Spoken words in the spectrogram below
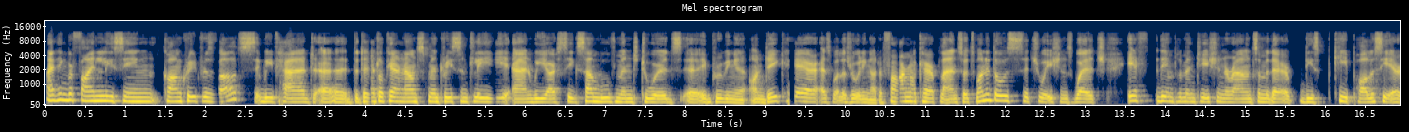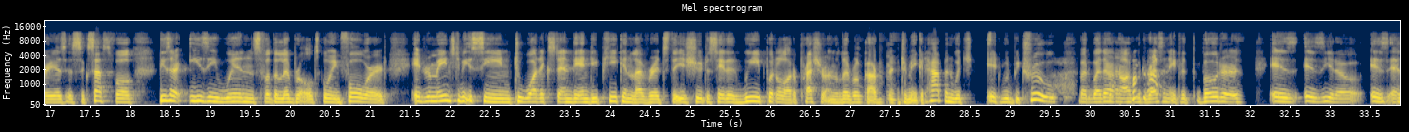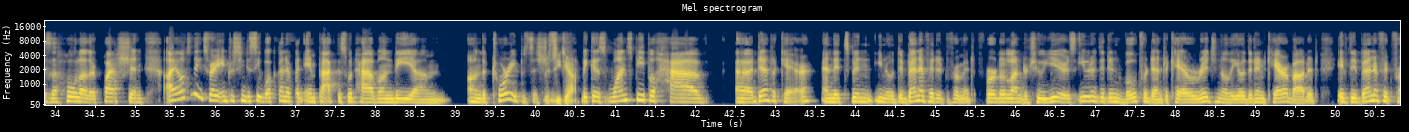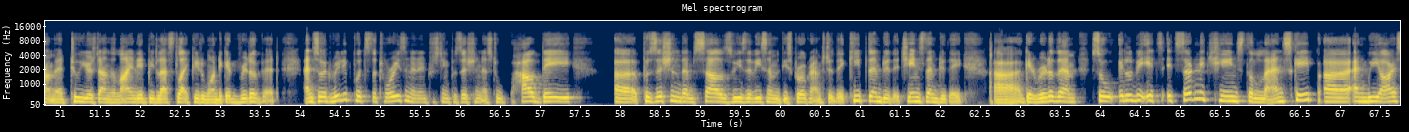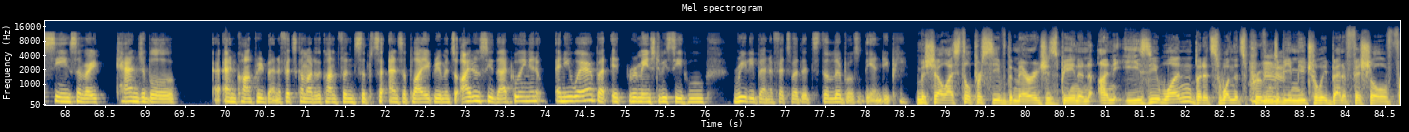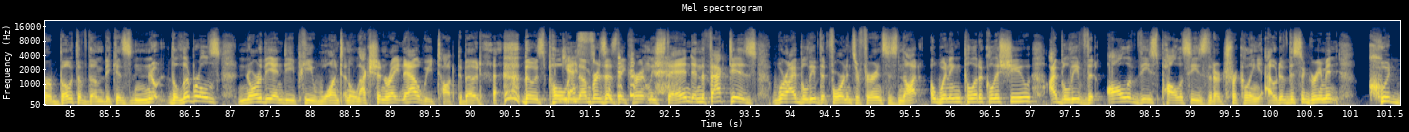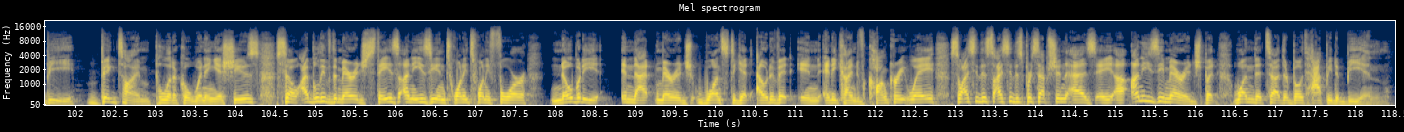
I think we're finally seeing concrete results. We've had uh, the dental care announcement recently, and we are seeing some movement towards uh, improving on daycare as well as rolling out a pharmacare plan. So it's one of those situations which, if the implementation around some of these key policy areas is successful, these are easy wins for the Liberals going forward. It remains to be seen to what extent the NDP can leverage the issue to say that we put a lot of pressure on the Liberal government to make it happen, which it would be true but whether or not it would resonate with voters is is you know is is a whole other question. I also think it's very interesting to see what kind of an impact this would have on the um, on the Tory position. Yeah. Because once people have uh, dental care, and it's been, you know, they benefited from it for a little under two years, even if they didn't vote for dental care originally or they didn't care about it. If they benefit from it two years down the line, they'd be less likely to want to get rid of it. And so it really puts the Tories in an interesting position as to how they uh, position themselves vis-a-vis some of these programs? Do they keep them? Do they change them? Do they uh, get rid of them? So it'll be it's it's certainly changed the landscape uh, and we are seeing some very tangible and concrete benefits come out of the confidence and supply agreement. So i don't see that going in anywhere but it remains to be seen who really benefits, whether it's the Liberals or the NDP. Michelle, I still perceive the marriage as being an uneasy one, but it's one that's proven mm-hmm. to be mutually beneficial for both of them because no, the Liberals nor the NDP want an election right now. We talked about those polling yes. numbers as they currently stand. And the fact is, where I believe that foreign interference is not a winning political issue, I believe that all of these policies that are trickling out of this agreement could be big time political winning issues. So I believe the marriage stays uneasy in 2024. Nobody in that marriage wants to get out of it in any kind of concrete way. So I see this I see this perception as a uh, uneasy marriage, but one that uh, they're both happy to be in.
